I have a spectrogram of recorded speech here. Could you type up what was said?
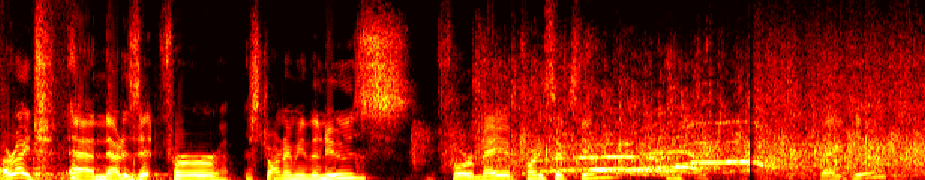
All right, and that is it for Astronomy in the News for May of 2016. Thank you.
